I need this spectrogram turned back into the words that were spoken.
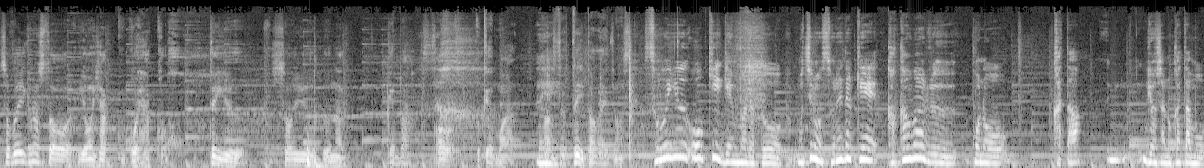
そこへ行きますと400個500個っていうそういうふうな現場を受け回らせていただいてます。そういう大きい現場だともちろんそれだけ関わるこの方業者の方も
